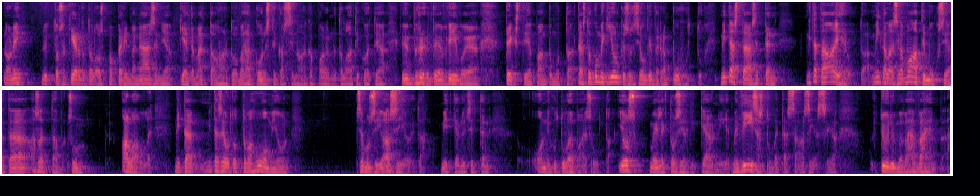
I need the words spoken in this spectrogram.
No niin, nyt tuossa kiertotalouspaperin mä näen sen ja kieltämättä onhan tuo vähän konstikas, siinä on aika paljon noita laatikoita ja ympyröitä ja viivoja ja tekstiä pantu, mutta tästä on kumminkin julkisuudessa jonkin verran puhuttu. Mitäs tämä sitten, mitä tämä aiheuttaa? Minkälaisia vaatimuksia tämä asettaa sun alalle? Mitä, mitä se on ottava huomioon semmoisia asioita, mitkä nyt sitten on niin kuin tulevaisuutta. Jos meille tosiaankin käy niin, että me viisastumme tässä asiassa ja tyydymme vähän vähempään.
